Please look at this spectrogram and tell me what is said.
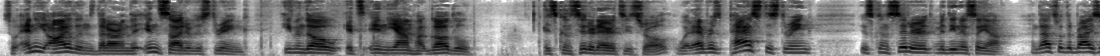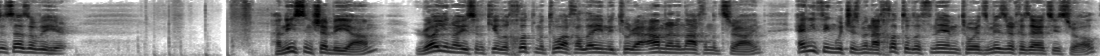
So any islands that are on the inside of the string, even though it's in Yam HaGadol, is considered Eretz Yisrael. Whatever's past the string is considered Medina Sayam. And that's what the Brisa says over here. Hanisin Shebiyam, Anything which is menachot lefnim towards Mizrach is Eretz Yisrael.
